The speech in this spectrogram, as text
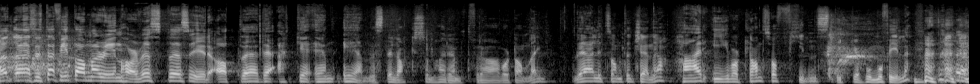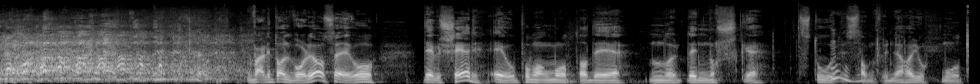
Men eh, jeg synes det er fint da Marine Harvest eh, sier at eh, det er ikke en eneste laks som har rømt fra vårt anlegg. Det er litt som til Tsjenia. Her i vårt land så fins det ikke homofile. Vær litt alvorlig, da, så er jo det vi ser, er jo på mange måter det når det norske storsamfunnet har gjort mot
